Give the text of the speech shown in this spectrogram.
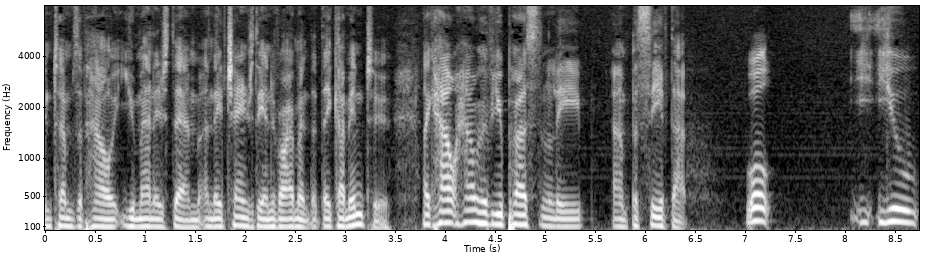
in terms of how you manage them, and they change the environment that they come into, like how how have you personally um, perceived that? Well, y- you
